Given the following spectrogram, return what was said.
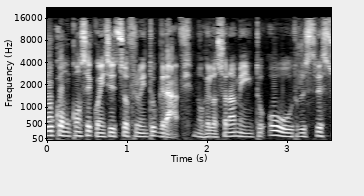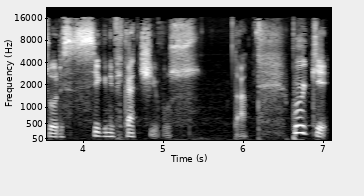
ou como consequência de sofrimento grave no relacionamento ou outros estressores significativos. Tá? Por quê?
